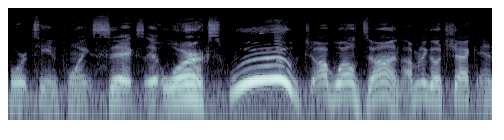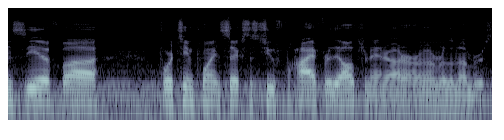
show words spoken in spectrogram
14.6. It works. Woo! Job well done. I'm going to go check and see if uh, 14.6 is too high for the alternator. I don't remember the numbers.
